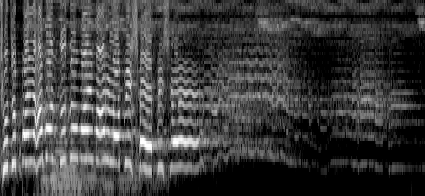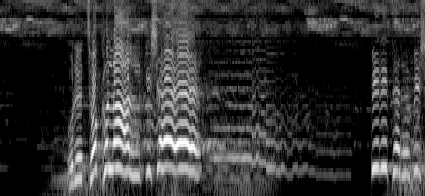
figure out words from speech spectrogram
সুযোগ পাই হা বন্ধু তোমায় মারলো পিছে পিছে ওরে চোখ লাল কিসে? পীড়িতের বিষ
